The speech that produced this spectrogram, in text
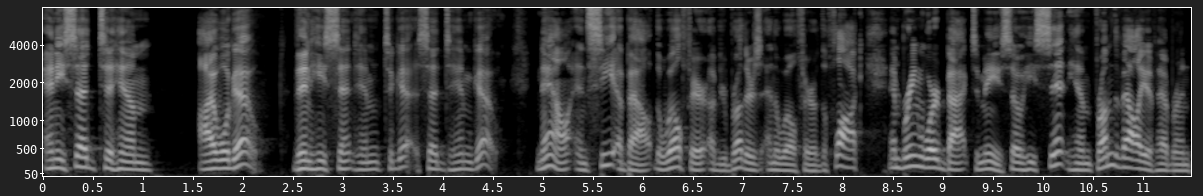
And he said to him, I will go. Then he sent him to go, said to him, Go now and see about the welfare of your brothers and the welfare of the flock, and bring word back to me. So he sent him from the valley of Hebron,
